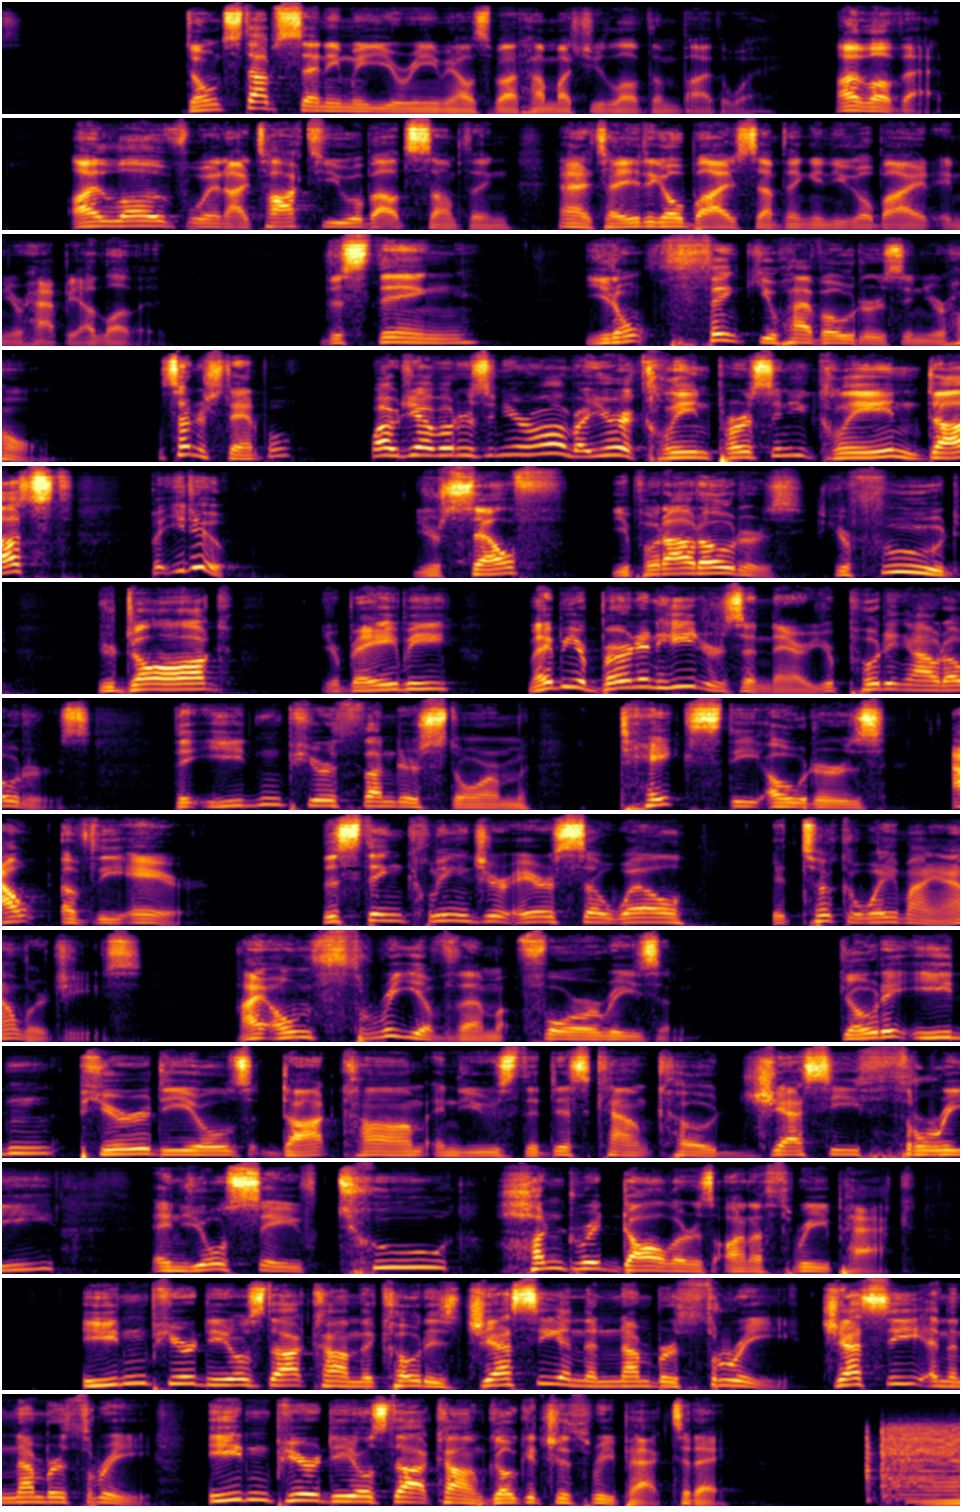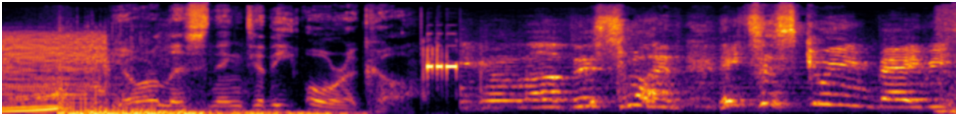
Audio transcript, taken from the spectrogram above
Don't stop sending me your emails about how much you love them, by the way. I love that. I love when I talk to you about something and I tell you to go buy something and you go buy it and you're happy. I love it. This thing, you don't think you have odors in your home. It's understandable. Why would you have odors in your home? You're a clean person. You clean dust, but you do. Yourself, you put out odors. Your food, your dog, your baby. Maybe you're burning heaters in there. You're putting out odors. The Eden Pure Thunderstorm takes the odors out of the air. This thing cleans your air so well, it took away my allergies. I own three of them for a reason. Go to EdenPureDeals.com and use the discount code Jesse3 and you'll save $200 on a three pack. EdenPureDeals.com. The code is Jesse and the number three. Jesse and the number three. EdenPureDeals.com. Go get your three pack today. You're listening to The Oracle, You're gonna love this one. It's a scream, baby.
